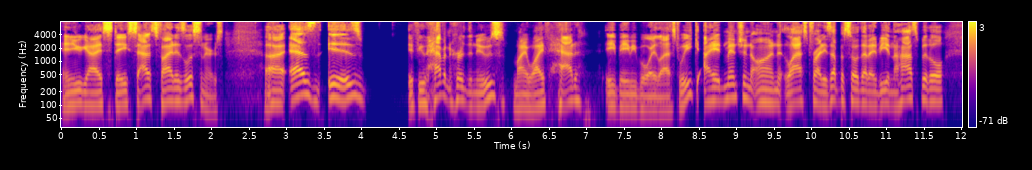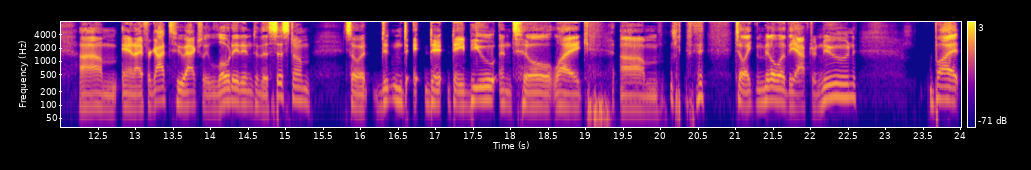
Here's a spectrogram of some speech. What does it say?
and you guys stay satisfied as listeners. Uh, as is if you haven't heard the news, my wife had a baby boy last week. I had mentioned on last Friday's episode that I'd be in the hospital, um, and I forgot to actually load it into the system. So it didn't de- debut until like um till like the middle of the afternoon. But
